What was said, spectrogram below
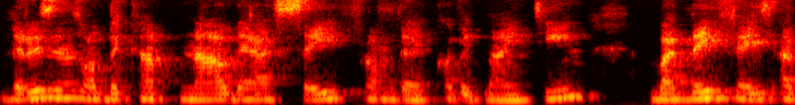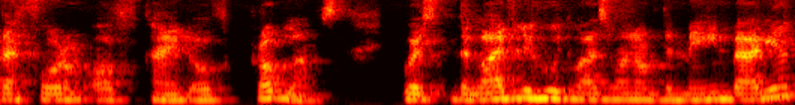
the residents of the camp now they are safe from the COVID-19, but they face other form of kind of problems. Where the livelihood was one of the main barriers,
